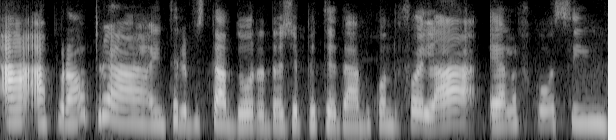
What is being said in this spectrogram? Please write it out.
a, a, própria entrevistadora da GPTW, quando foi lá, ela ficou assim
